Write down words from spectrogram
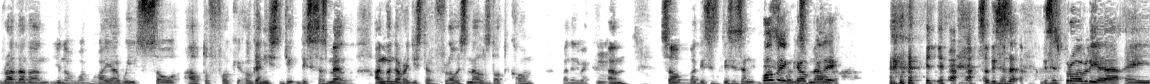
rather than you know wh- why are we so out of focus organis- this is a smell i'm going to register flowsmells.com but anyway Hmm. um so but this is this is an this is Plumbing probably a company. smell yeah. so this is a this is probably a, a,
